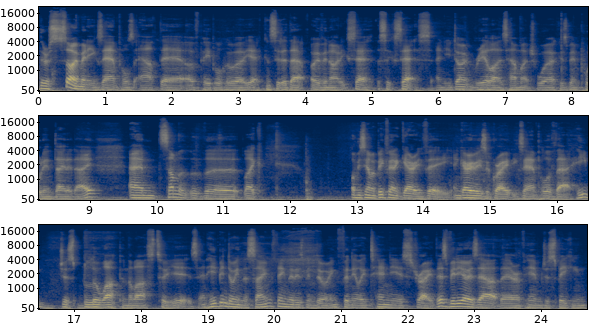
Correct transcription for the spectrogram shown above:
there are so many examples out there of people who are yeah considered that overnight success, and you don't realize how much work has been put in day to day and some of the like obviously I'm a big fan of Gary Vee and Gary Vee is a great example of that he just blew up in the last two years and he'd been doing the same thing that he's been doing for nearly 10 years straight there's videos out there of him just speaking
